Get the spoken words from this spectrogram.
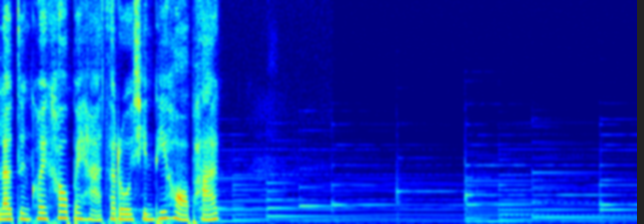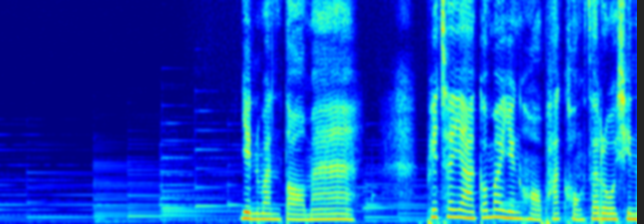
แล้วจึงค่อยเข้าไปหาสโรชินที่หอพักเย็นวันต่อมา พิชยาก็มายังหอพักของสโรชิน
